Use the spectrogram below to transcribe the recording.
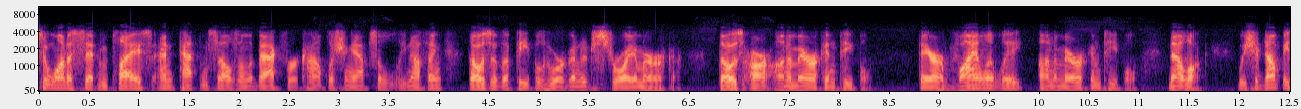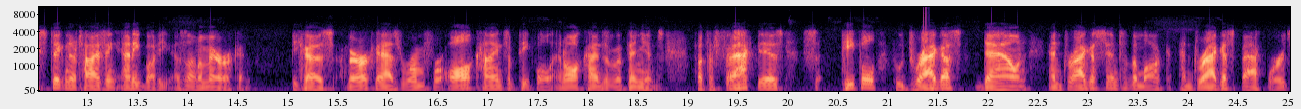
who want to sit in place and pat themselves on the back for accomplishing absolutely nothing, those are the people who are going to destroy America. Those are un American people. They are violently un American people. Now, look, we should not be stigmatizing anybody as un American because America has room for all kinds of people and all kinds of opinions. But the fact is, people who drag us down and drag us into the muck and drag us backwards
